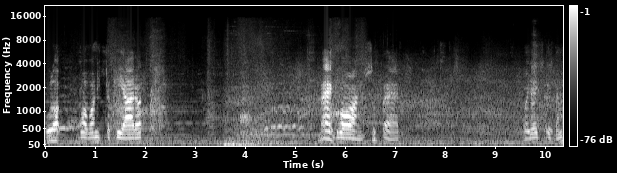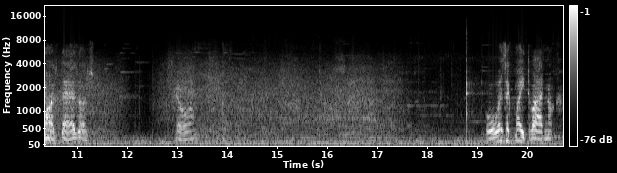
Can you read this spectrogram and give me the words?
hol van itt a kiárat. Megvan, szuper. Vagy ez, ez nem az, de ez az. Jó van. Ó, ezek ma itt várnak.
